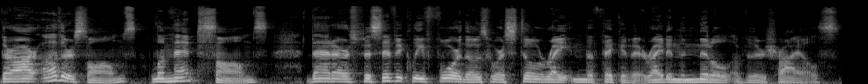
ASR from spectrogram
there are other psalms, lament psalms, that are specifically for those who are still right in the thick of it, right in the middle of their trials.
